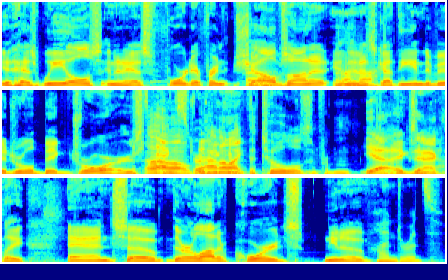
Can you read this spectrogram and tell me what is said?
it has wheels and it has four different shelves on it, and then it's got the individual big drawers. Oh, Extra. kind of like the tools from. yeah, exactly. And so there are a lot of cords. You know, Hundreds.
